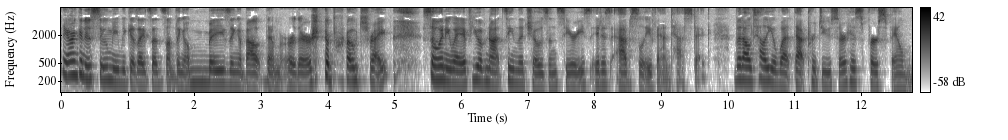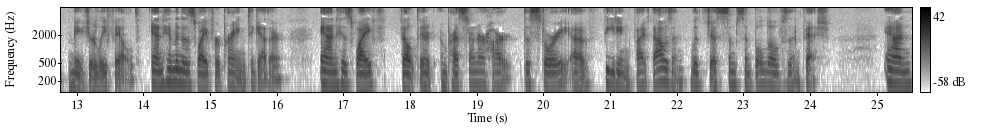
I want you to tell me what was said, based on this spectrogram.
They aren't going to sue me because I said something amazing about them or their approach, right? So, anyway, if you have not seen the Chosen series, it is absolutely fantastic. But I'll tell you what, that producer, his first film majorly failed, and him and his wife were praying together. And his wife felt impressed on her heart the story of feeding 5,000 with just some simple loaves and fish. And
